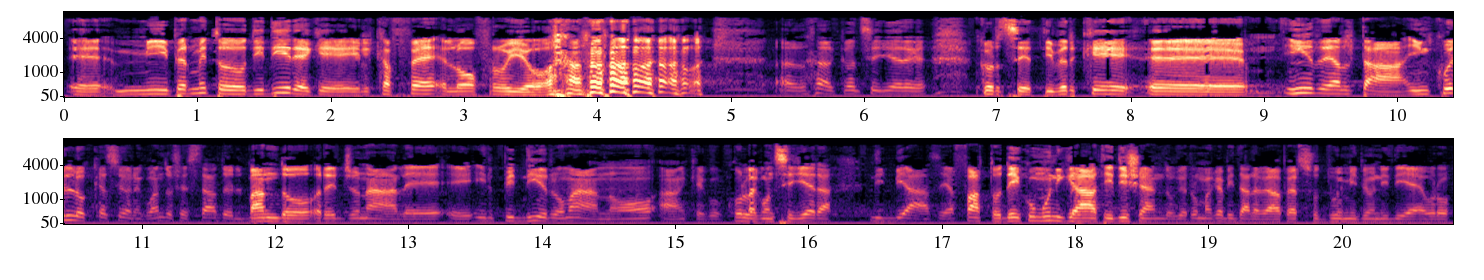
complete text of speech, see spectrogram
Eh, mi permetto di dire che il caffè lo offro io. al consigliere Corsetti perché eh, in realtà in quell'occasione quando c'è stato il bando regionale eh, il PD romano anche con la consigliera Di Biase ha fatto dei comunicati dicendo che Roma Capitale aveva perso 2 milioni di euro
